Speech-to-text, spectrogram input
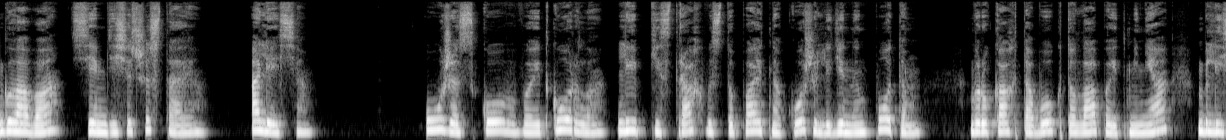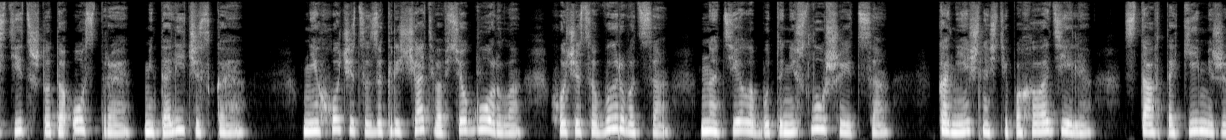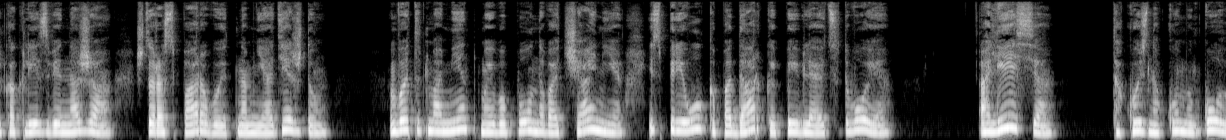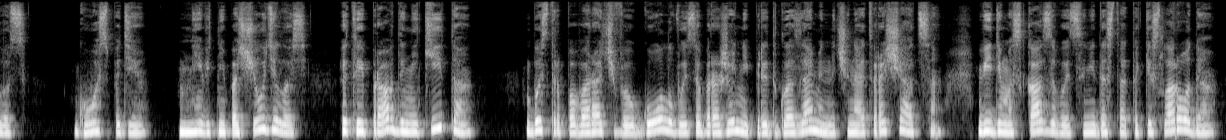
Глава 76. Олеся. Ужас сковывает горло, липкий страх выступает на коже ледяным потом. В руках того, кто лапает меня, блестит что-то острое, металлическое. Мне хочется закричать во все горло, хочется вырваться, но тело будто не слушается. Конечности похолодели, став такими же, как лезвие ножа, что распарывают на мне одежду. В этот момент моего полного отчаяния из переулка подаркой появляются двое. «Олеся!» Такой знакомый голос. «Господи, мне ведь не почудилось. Это и правда Никита?» Быстро поворачиваю голову, изображение перед глазами начинает вращаться. Видимо, сказывается недостаток кислорода.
